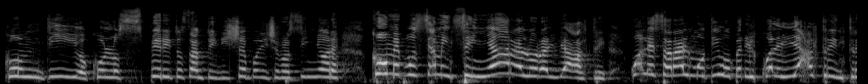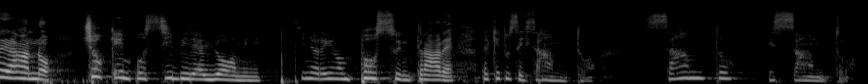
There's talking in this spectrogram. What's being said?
con Dio, con lo Spirito Santo. I discepoli dicevano, Signore, come possiamo insegnare allora agli altri? Quale sarà il motivo per il quale gli altri entreranno? Ciò che è impossibile agli uomini. Signore, io non posso entrare perché tu sei santo, santo e santo.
